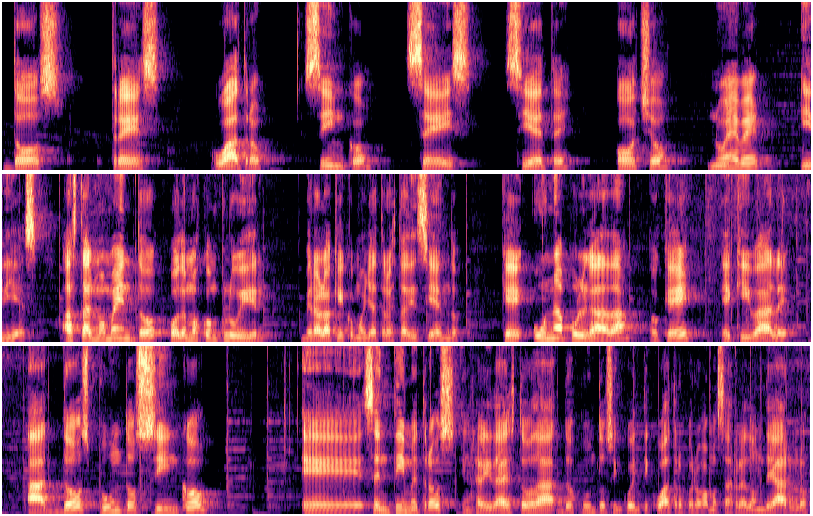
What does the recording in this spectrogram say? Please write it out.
2, 3, 4, 5, 6, 7, 8, 9 y 10. Hasta el momento podemos concluir, míralo aquí como ya te lo está diciendo, que una pulgada, ¿ok? Equivale a 2.5 eh, centímetros. En realidad esto da 2.54, pero vamos a redondearlo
